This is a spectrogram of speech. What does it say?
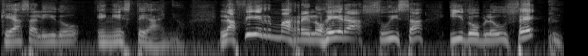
que ha salido en este año. La firma relojera suiza IWC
